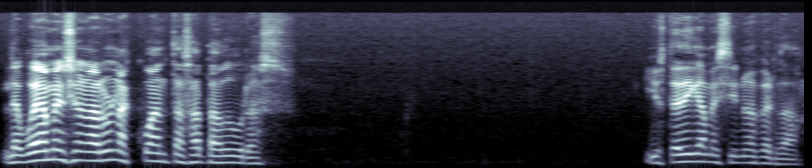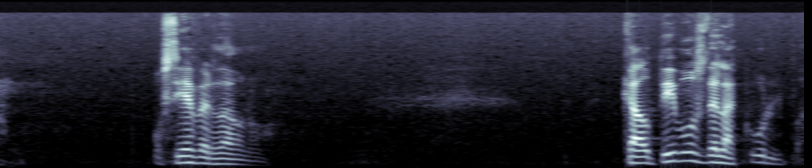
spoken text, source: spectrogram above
le voy a mencionar unas cuantas ataduras. Y usted dígame si no es verdad. O si es verdad o no. Cautivos de la culpa.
